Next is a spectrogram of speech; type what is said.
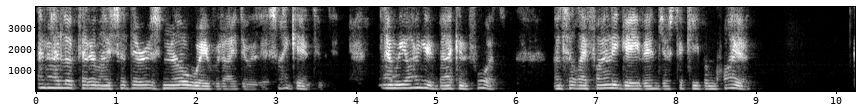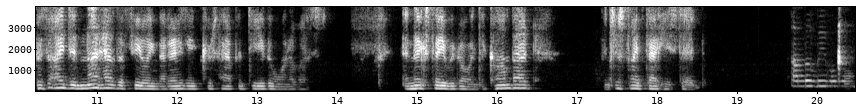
And I looked at him, I said, There is no way would I do this. I can't do that. And we argued back and forth until I finally gave in just to keep him quiet. Because I did not have the feeling that anything could happen to either one of us. The next day we go into combat, and just like that, he's dead. Unbelievable.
